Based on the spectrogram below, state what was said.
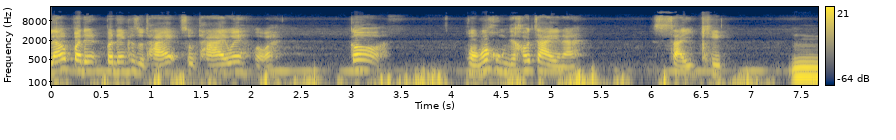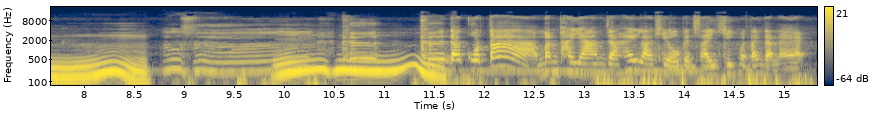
แล้วประเด็นประเด็นคือสุดท้ายสุดท้ายเว้ยบอกว่า ก็หวังว่าคงจะเข้าใจนะไซคิกอืมอื้อหืออืมคือ คือดาโกต้ามันพยายามจะให้ลาเคลเป็นไซคิกมันตั้งแต่แรกม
